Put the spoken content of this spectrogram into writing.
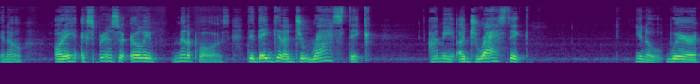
You know, or they experienced an early menopause? Did they get a drastic, I mean, a drastic, you know, where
